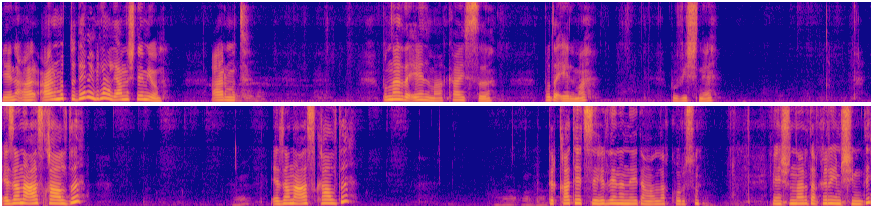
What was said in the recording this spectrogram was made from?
Yeni ar armuttu değil mi Bilal? Yanlış demiyorum. Armut. Bunlar da elma, kayısı. Bu da elma. Bu vişne. Ezana az kaldı. Ezana az kaldı. Dikkat et zehirlenen neyden Allah korusun. Ben şunları da kırayım şimdi.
